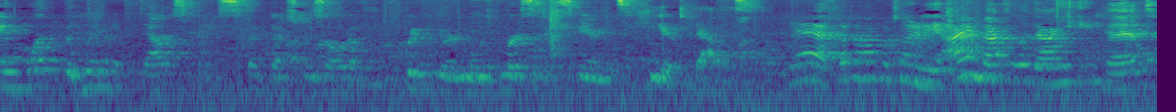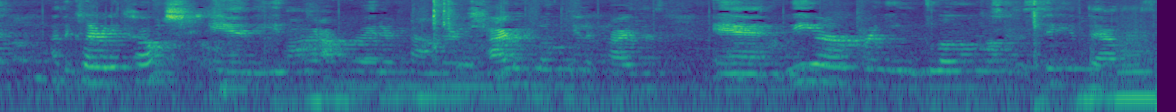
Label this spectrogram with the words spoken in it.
and what the women of Dallas can expect as a result of bringing your immersive experience here to Dallas. Yeah, what an opportunity. I am Dr. LaDanya Yvette, the Clarity Coach and the owner, operator, founder of Iron Global Enterprises. And we are bringing Glow to the city of Dallas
